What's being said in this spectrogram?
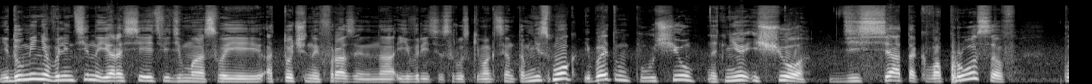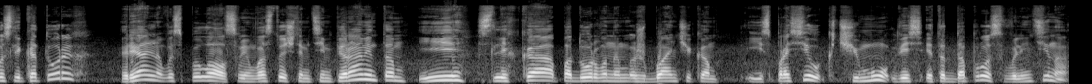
Недоумение Валентины я рассеять, видимо, своей отточенной фразой на иврите с русским акцентом не смог, и поэтому получил от нее еще десяток вопросов, после которых реально воспылал своим восточным темпераментом и слегка подорванным жбанчиком и спросил, к чему весь этот допрос, Валентина.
